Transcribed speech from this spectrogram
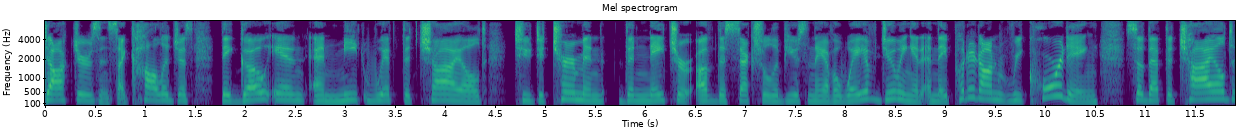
doctors and psychologists they go in and meet with the child to determine the nature of the sexual abuse and they have a way of doing it and they put it on recording so that the child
